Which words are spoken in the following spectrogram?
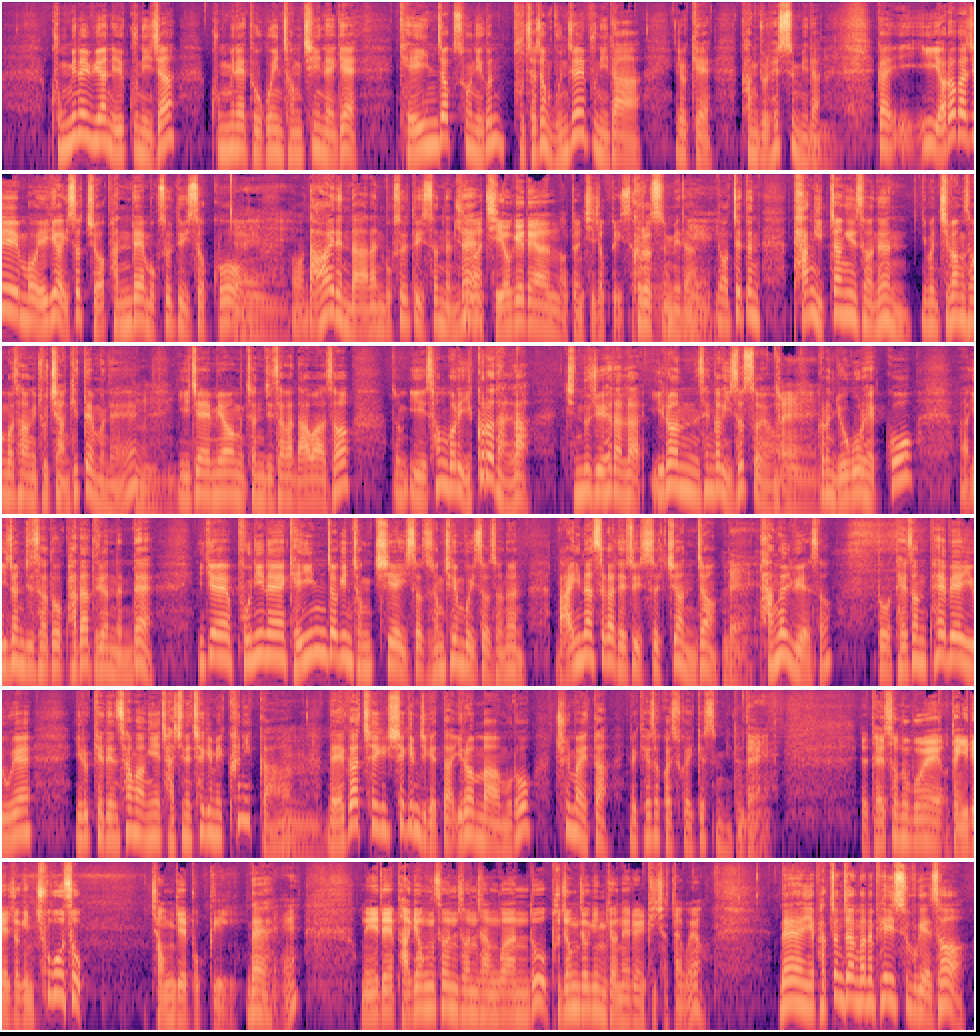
국민을 위한 일꾼이자 국민의 도구인 정치인에게 개인적 손익은 부차적 문제일 뿐이다. 이렇게 강조를 했습니다. 음. 그러니까 이 여러 가지 뭐 얘기가 있었죠. 반대 목소리도 있었고 네. 어, 나와야 된다라는 목소리도 있었는데 출마 지역에 대한 어떤 지적도 있었고 그렇습니다. 예. 어쨌든 당 입장에서는 이번 지방선거 상황이 좋지 않기 때문에 음. 이재명 전 지사가 나와서 좀 이 선거를 이끌어 달라. 진두주의 해달라 이런 생각이 있었어요. 네. 그런 요구를 했고 아, 이전 지사도 받아들였는데 이게 본인의 개인적인 정치에 있어서 정치 행보에 있어서는 마이너스가 될 수 있을지언정 네. 당을 위해서 또 대선 패배 이후에 이렇게 된 상황이 자신의 책임이 크니까 음. 내가 책임지겠다 이런 마음으로 출마했다 이렇게 해석할 수가 있겠습니다. 네. 대선 후보의 어떤 이례적인 초고속 정계 복귀. 네. 네. 이대 박영선 전 장관도 부정적인 견해를 비쳤다고요? 네, 박전 장관은 페이스북에서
